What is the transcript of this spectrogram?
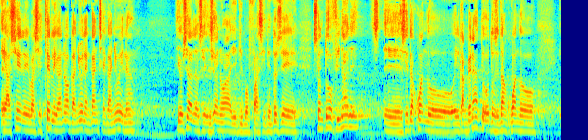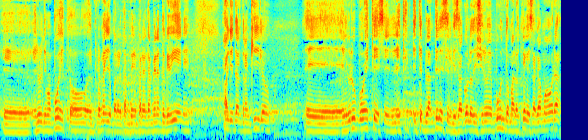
Eh, ayer eh, Ballester le ganó a Cañuela en cancha de Cañuela. Digo, ya, no hay equipo fácil. Entonces, son todos finales. Eh, se está jugando el campeonato, otros se están jugando el último puesto, el promedio para el, para el campeonato que viene. Hay que estar tranquilo. Eh, el grupo este, es el, este, este, plantel es el que sacó los 19 puntos, más los tres que sacamos ahora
